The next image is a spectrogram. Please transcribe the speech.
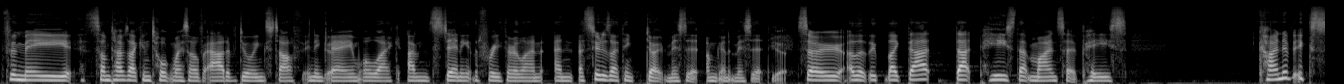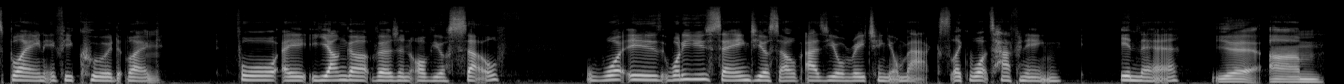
for me, sometimes I can talk myself out of doing stuff in a game, or like I'm standing at the free throw line, and as soon as I think don't miss it, I'm going to miss it. Yeah. So uh, like that, that piece, that mindset piece, kind of explain if you could, like, for a younger version of yourself what is what are you saying to yourself as you're reaching your max like what's happening in there Yeah. Um.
